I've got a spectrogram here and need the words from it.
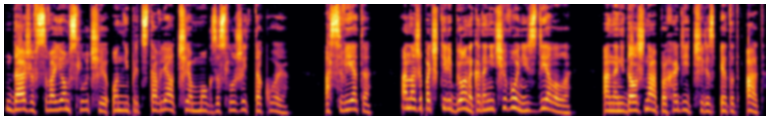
Даже в своем случае он не представлял, чем мог заслужить такое. А Света, она же почти ребенок, она ничего не сделала. Она не должна проходить через этот ад.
